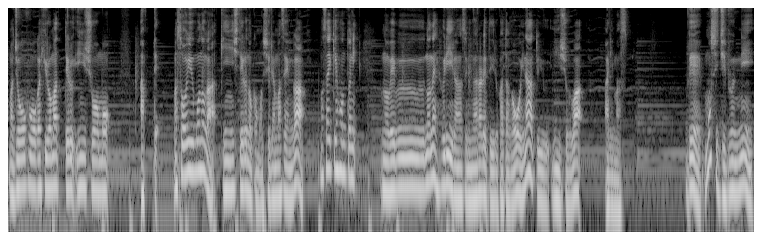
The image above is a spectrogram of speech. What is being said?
まあ情報が広まってる印象もあって、まあそういうものが起因しているのかもしれませんが、まあ最近本当に、このウェブのね、フリーランスになられている方が多いなという印象はあります。で、もし自分に、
